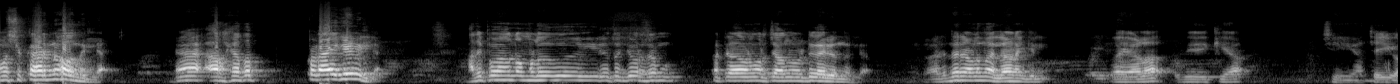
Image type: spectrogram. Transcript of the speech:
മോശക്കാരനാവുന്നില്ല. അർഹതപ്പെടായികയുമില്ല. അതിപ്പോ നമ്മൾ ഇരുപത്തഞ്ച് വർഷം മറ്റേതാണ് മറിച്ചാന്ന് പറഞ്ഞിട്ട് കാര്യമൊന്നുമില്ല. വരുന്ന ഒരാൾ നല്ലതാണെങ്കിൽ അയാളെ ഉപയോഗിക്കുക ചെയ്യുക. ചെയ്യുക.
